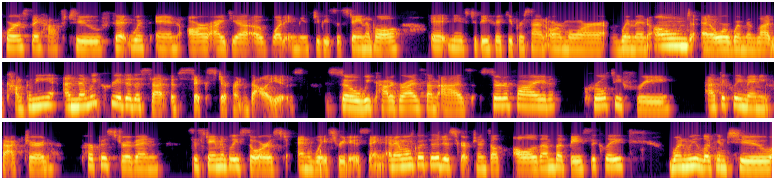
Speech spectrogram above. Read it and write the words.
course, they have to fit within our idea of what it means to be sustainable. It needs to be 50% or more women owned or women led company. And then we created a set of six different values. So, we categorize them as certified, cruelty free, ethically manufactured, purpose driven, sustainably sourced, and waste reducing. And I won't go through the descriptions of all of them, but basically, when we look into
